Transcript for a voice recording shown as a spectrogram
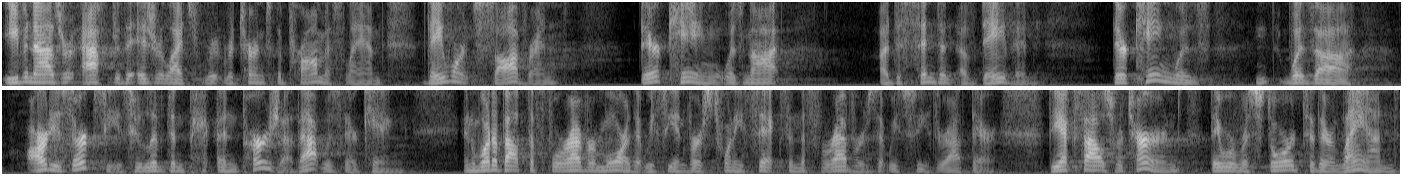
Even as, after the Israelites re- returned to the promised land, they weren't sovereign. Their king was not a descendant of David. Their king was, was uh, Artaxerxes, who lived in, in Persia. That was their king. And what about the forevermore that we see in verse 26 and the forevers that we see throughout there? The exiles returned, they were restored to their land,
